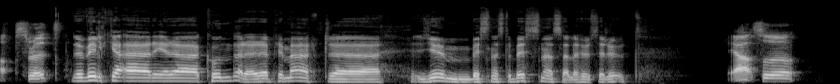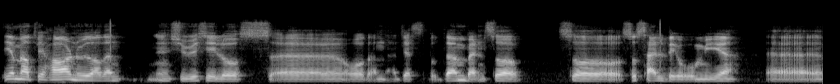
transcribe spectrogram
Absolutt. Du, Hvilke er era kunder? Er det primært uh, gym, business to business, eller hvordan ser det ut? Ja, så I og med at vi har nå den 20 kilos uh, og den adjustable dumbbellen, så, så, så, selger vi jo mye eh,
